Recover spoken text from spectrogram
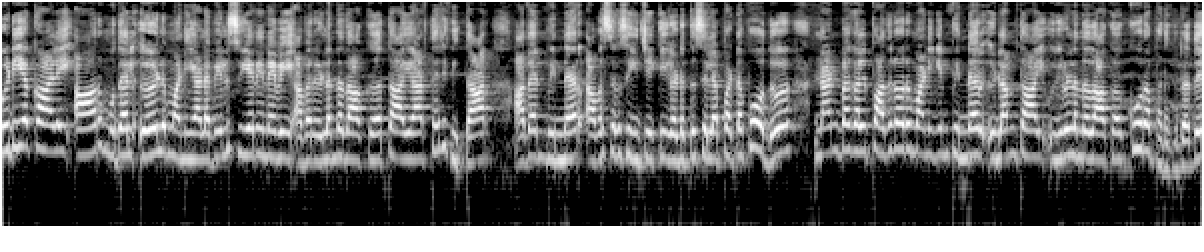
விடிய காலை ஆறு முதல் ஏழு மணி அளவில் சுயநினைவை அவர் இழந்ததாக தாயார் தெரிவித்தார். அதன் பின்னர் அவசர சிகிச்சைக்கு எடுத்து செல்லப்பட்ட போது நண்பகல் பதினோரு மணியின் பின்னர் இளம் தாய் உயிரிழந்ததாக கூறப்படுகிறது.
